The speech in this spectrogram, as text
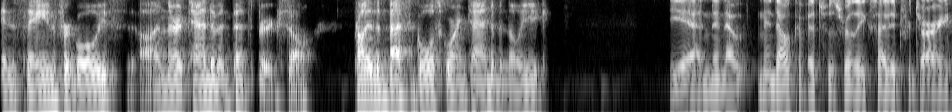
insane for goalies, uh, and they're a tandem in Pittsburgh. So probably the best goal scoring tandem in the league. Yeah, Nedel- Nedeljkovic was really excited for Jarry.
